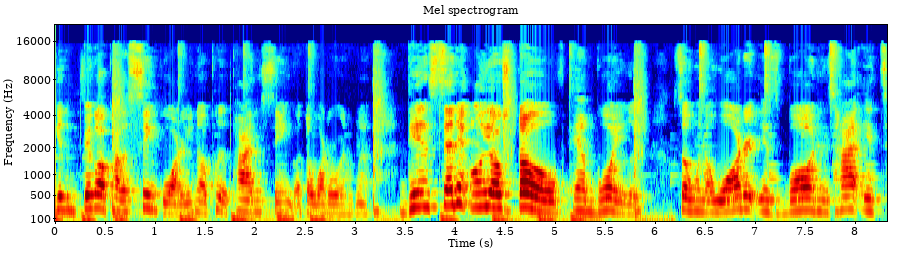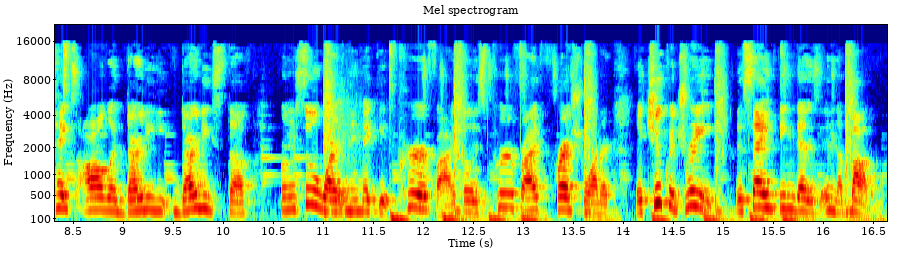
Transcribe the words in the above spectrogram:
Get a big old pot of sink water, you know, put a pot in the sink or the water, then set it on your stove and boil it so when the water is boiled and it's hot, it takes all the dirty, dirty stuff from the sewer water and it make it purified. So it's purified fresh water that you could drink. The same thing that is in the bottle.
